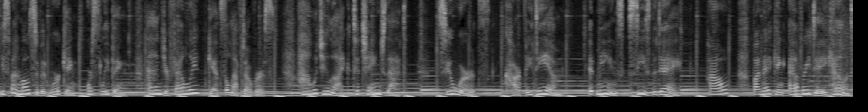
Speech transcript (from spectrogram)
You spend most of it working or sleeping, and your family gets the leftovers. How would you like to change that? Two words Carpe Diem. It means seize the day. How? By making every day count.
